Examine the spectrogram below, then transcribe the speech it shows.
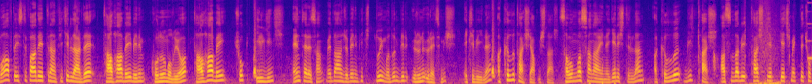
Bu hafta istifade ettiren fikirlerde Talha Bey benim konuğum oluyor. Talha Bey çok ilginç, enteresan ve daha önce benim hiç duymadığım bir ürünü üretmiş ekibiyle. Akıllı taş yapmışlar. Savunma sanayine geliştirilen akıllı bir taş. Aslında bir taş diye geçmek de çok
